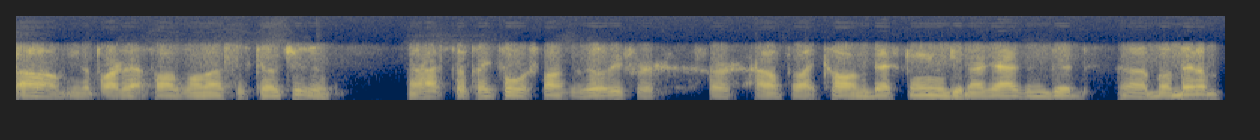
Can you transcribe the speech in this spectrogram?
um, you know, part of that falls on us as coaches, and uh, I still take full responsibility for for I don't feel like calling the best game and getting our guys in good uh, momentum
